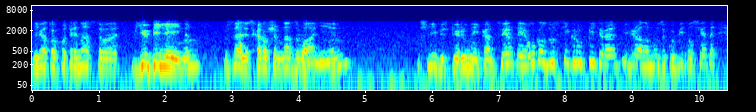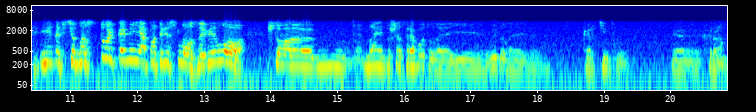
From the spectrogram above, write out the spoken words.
С 9 по 13 в юбилейном, в зале с хорошим названием. Шли беспрерывные концерты, около 20 групп Питера играла музыку Битлз. И это, и это все настолько меня потрясло, завело, что моя душа сработала и выдала э, картинку э, храма,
